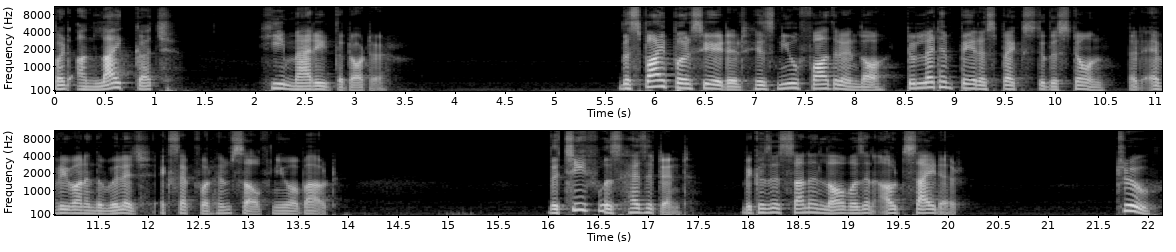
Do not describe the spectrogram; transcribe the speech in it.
But unlike Kach, he married the daughter. The spy persuaded his new father in law to let him pay respects to the stone that everyone in the village except for himself knew about. The chief was hesitant because his son in law was an outsider. True,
